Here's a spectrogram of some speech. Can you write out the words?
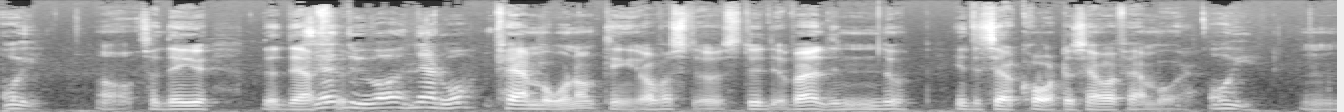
Oj, Ja, så det är ju... Det är så därför, du var, när då? fem år någonting. Jag var, studi, väldigt intresserad av kartor sedan jag var fem år. Oj. Mm.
